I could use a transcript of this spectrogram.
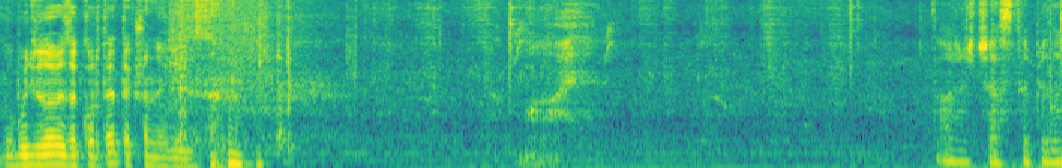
Будь готові закрутити, якщо не влізе. Дуже часто піде.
